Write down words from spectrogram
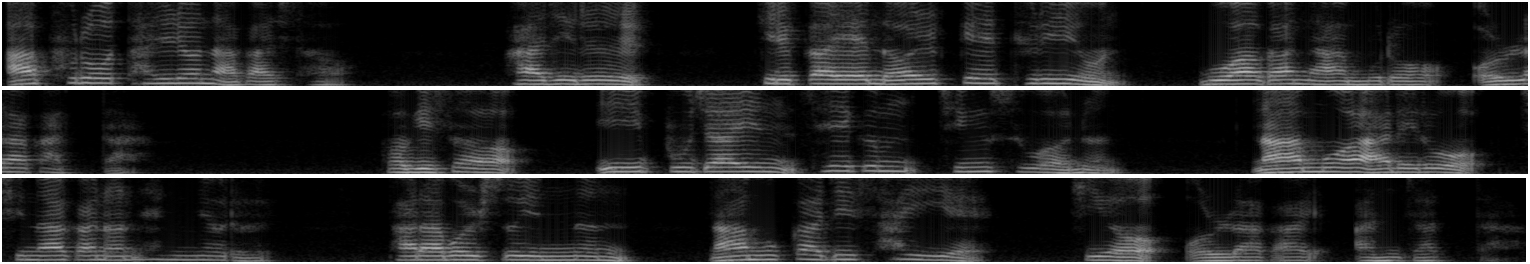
앞으로 달려나가서 가지를 길가에 넓게 들이운 무화과 나무로 올라갔다. 거기서 이 부자인 세금 징수원은 나무 아래로 지나가는 행렬을 바라볼 수 있는 나뭇가지 사이에 기어 올라가 앉았다.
